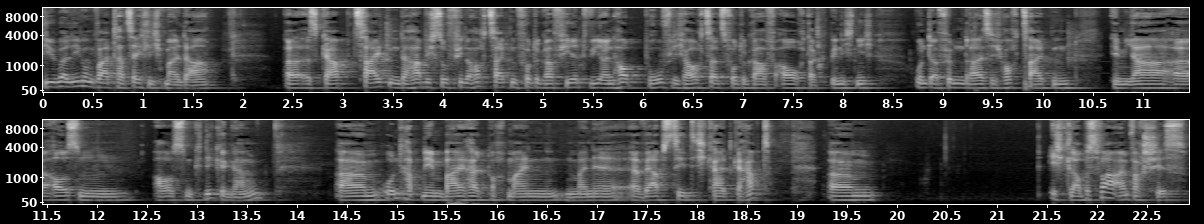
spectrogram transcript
die Überlegung war tatsächlich mal da. Äh, es gab Zeiten, da habe ich so viele Hochzeiten fotografiert wie ein hauptberuflicher Hochzeitsfotograf auch. Da bin ich nicht unter 35 Hochzeiten im Jahr äh, aus, dem, aus dem Knick gegangen ähm, und habe nebenbei halt noch mein, meine Erwerbstätigkeit gehabt. Ähm, ich glaube, es war einfach Schiss,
